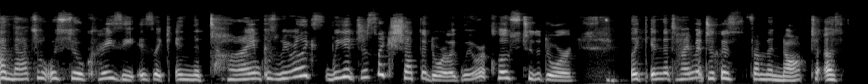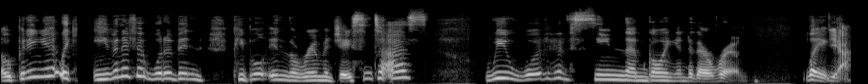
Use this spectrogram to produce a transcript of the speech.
and that's what was so crazy is like in the time, because we were like, we had just like shut the door, like we were close to the door, like in the time it took us from the knock to us opening it, like even if it would have been people in the room adjacent to us, we would have seen them going into their room. Like, Yeah.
